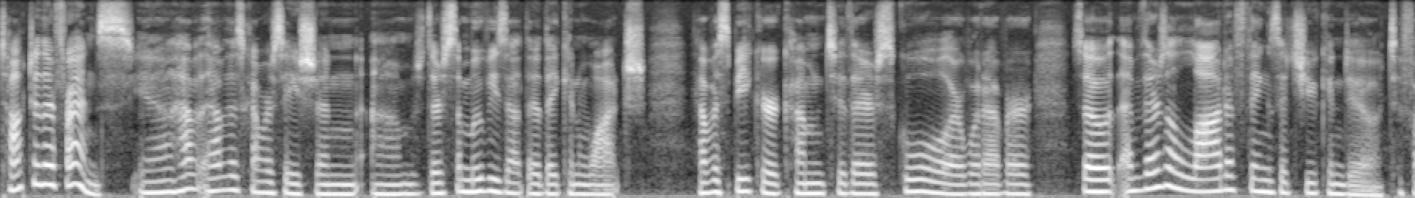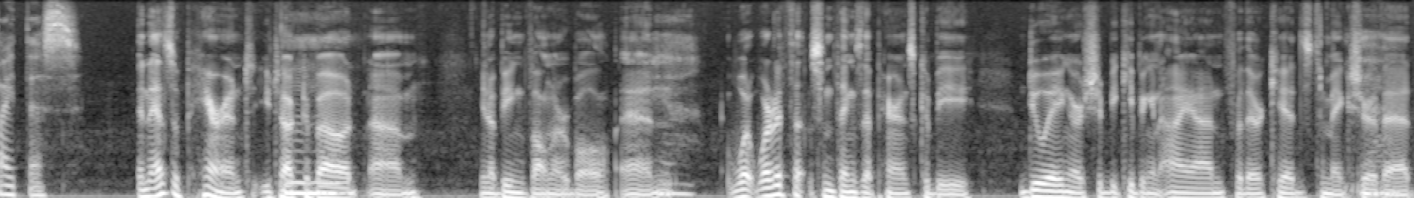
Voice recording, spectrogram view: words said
talk to their friends, you know, have, have this conversation. Um, there's some movies out there they can watch, have a speaker come to their school or whatever. So um, there's a lot of things that you can do to fight this. And as a parent, you talked mm-hmm. about, um, you know, being vulnerable and yeah. what, what are th- some things that parents could be doing or should be keeping an eye on for their kids to make sure yeah. that,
